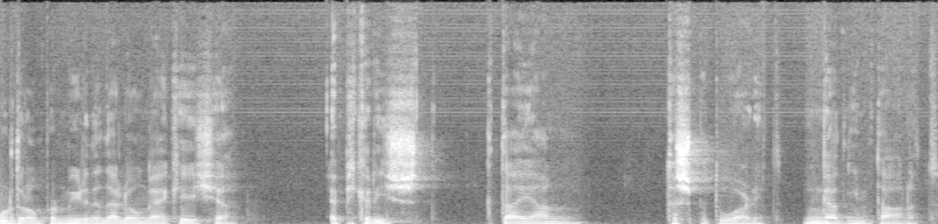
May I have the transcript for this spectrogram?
urdhëron për mirë dhe ndalon nga e keqja, e pikërisht këta janë të shpëtuarit ngadhënjimtarët.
